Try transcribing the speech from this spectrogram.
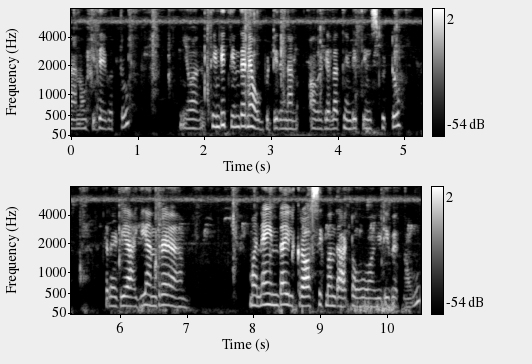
ನಾನು ಹೋಗಿದ್ದೆ ಇವತ್ತು. ಇವಾಗ ತಿಂಡಿ ತಿಂದೇ ಹೋಗ್ಬಿಟ್ಟಿದ್ದೆ ನಾನು. ಅವ್ರಿಗೆಲ್ಲ ತಿಂಡಿ ತಿನ್ನಿಸ್ಬಿಟ್ಟು ರೆಡಿಯಾಗಿ ಅಂದರೆ ಮನೆಯಿಂದ ಇಲ್ಲಿ ಕ್ರಾಸಿಗೆ ಬಂದು ಆಟೋ ಹಿಡಿಬೇಕು ನಾವು.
